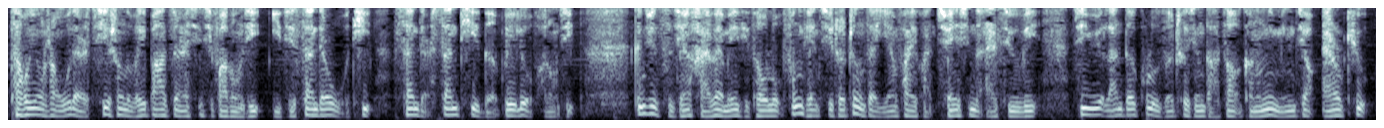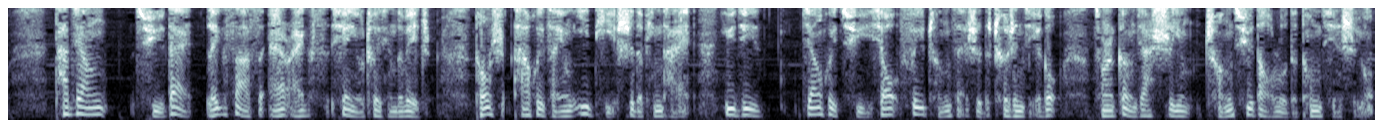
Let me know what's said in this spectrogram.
它会用上5.7升的 V8 自然吸气发动机以及 3.5T、3.3T 的 V6 发动机。根据此前海外媒体透露，丰田汽车正在研发一款全新的 SUV，基于兰德酷路泽车型打造，可能命名叫 LQ。它将取代雷克萨斯 LX 现有车型的位置，同时它会采用一体式的平台，预计。将会取消非承载式的车身结构，从而更加适应城区道路的通勤使用。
